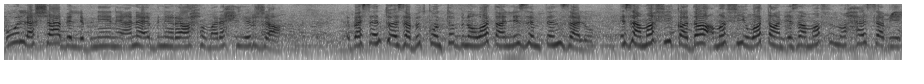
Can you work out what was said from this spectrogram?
بقول للشعب اللبناني أنا ابني راح وما رح يرجع. بس أنتوا إذا بدكم تبنوا وطن لازم تنزلوا. إذا ما في قضاء ما في وطن. إذا ما في محاسبة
